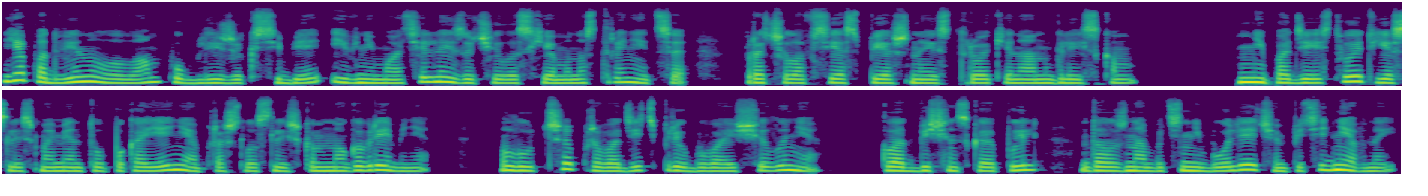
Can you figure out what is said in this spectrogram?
Я подвинула лампу ближе к себе и внимательно изучила схему на странице, прочла все спешные строки на английском. Не подействует, если с момента упокоения прошло слишком много времени. Лучше проводить при убывающей луне. Кладбищенская пыль должна быть не более чем пятидневной.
